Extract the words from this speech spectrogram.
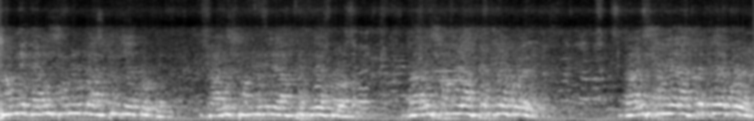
সামনে গাড়ির সামনে রাস্তা ক্লিয়ার করবেন গাড়ির সামনে রাস্তা ক্লিয়ার করবেন গাড়ির সামনে রাস্তা ক্লিয়ার করেন গাড়ির সামনে রাস্তা ক্লিয়ার করেন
